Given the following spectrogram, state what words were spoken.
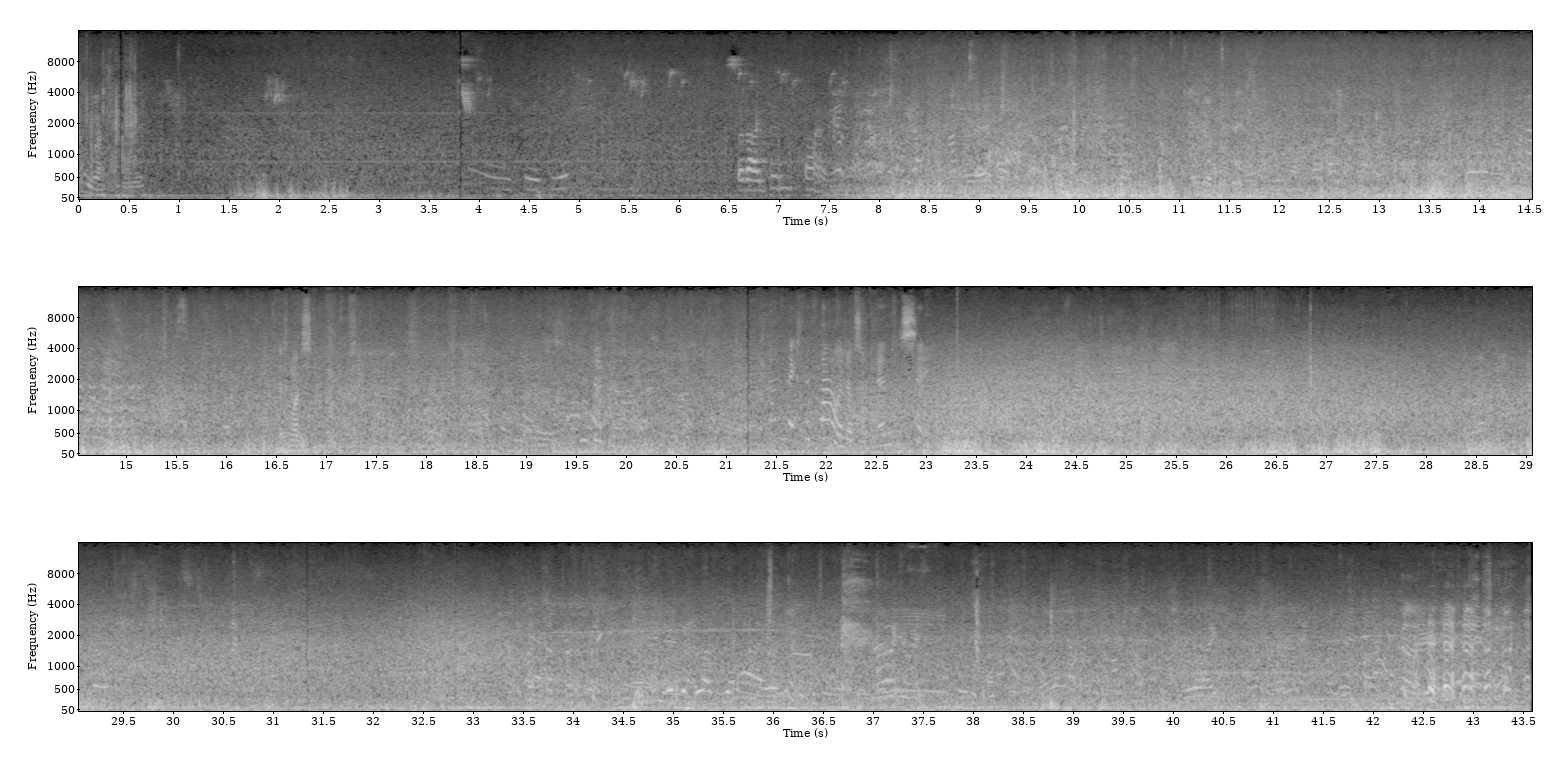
sunglasses here. But I didn't find it. Much. Or something, and just see. Ha, ha, ha.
